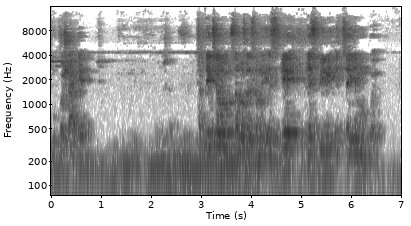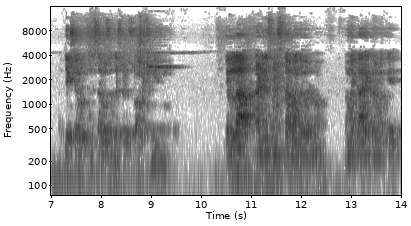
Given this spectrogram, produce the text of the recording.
ಮುಖ್ಯ ಶಾಖೆ ಅಧ್ಯಕ್ಷರು, ಸರ್ವ ಸದಸ್ಯರು S K S B V H I M ಮುಖ್ಯ. ಅಧ್ಯಕ್ಷರು ಸರ್ವ ಸದಸ್ಯರು ಸ್ವಾಗತ ಎಲ್ಲ ನಾಡಿನ ಸಂಸ್ಥಾ ಬಾಂಧವರನ್ನು ನಮ್ಮ ಕಾರ್ಯಕ್ರಮಕ್ಕೆ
